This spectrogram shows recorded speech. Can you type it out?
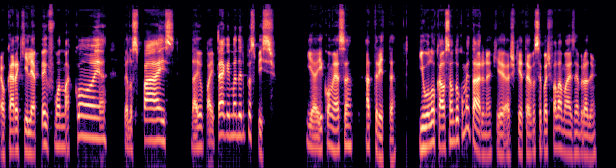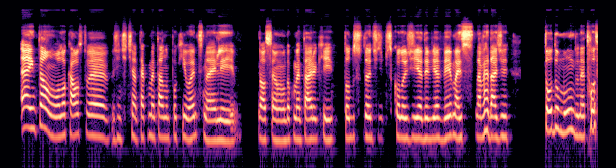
é o cara que ele é pego fumando maconha pelos pais, daí o pai pega e manda ele pro hospício. E aí começa a treta. E o Holocausto é um documentário, né? Que acho que até você pode falar mais, né, brother? É, então, o Holocausto é. A gente tinha até comentado um pouquinho antes, né? Ele. Nossa, é um documentário que todo estudante de psicologia devia ver, mas na verdade todo mundo, né? Todo,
